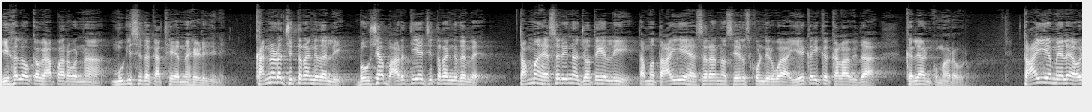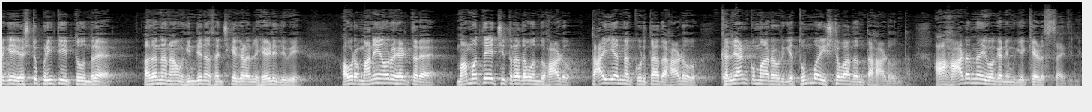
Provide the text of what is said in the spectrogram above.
ಇಹಲೋಕ ವ್ಯಾಪಾರವನ್ನು ಮುಗಿಸಿದ ಕಥೆಯನ್ನು ಹೇಳಿದ್ದೀನಿ. ಕನ್ನಡ ಚಿತ್ರರಂಗದಲ್ಲಿ, ಬಹುಶಃ ಭಾರತೀಯ ಚಿತ್ರರಂಗದಲ್ಲೇ ತಮ್ಮ ಹೆಸರಿನ ಜೊತೆಯಲ್ಲಿ ತಮ್ಮ ತಾಯಿಯ ಹೆಸರನ್ನು ಸೇರಿಸ್ಕೊಂಡಿರುವ ಏಕೈಕ ಕಲಾವಿದ ಕಲ್ಯಾಣ್ ಕುಮಾರ್ ಅವರು. ತಾಯಿಯ ಮೇಲೆ ಅವರಿಗೆ ಎಷ್ಟು ಪ್ರೀತಿ ಇತ್ತು ಅಂದರೆ ಅದನ್ನು ನಾವು ಹಿಂದಿನ ಸಂಚಿಕೆಗಳಲ್ಲಿ ಹೇಳಿದ್ದೀವಿ ಅವರ ಮನೆಯವರು ಹೇಳ್ತಾರೆ, ಮಮತೆ ಚಿತ್ರದ ಒಂದು ಹಾಡು, ತಾಯಿಯನ್ನು ಕುರಿತಾದ ಹಾಡು, ಕಲ್ಯಾಣ್ ಕುಮಾರ್ ಅವರಿಗೆ ತುಂಬ ಇಷ್ಟವಾದಂಥ ಹಾಡು ಅಂತ. ಆ ಹಾಡನ್ನು ಇವಾಗ ನಿಮಗೆ ಕೇಳಿಸ್ತಾ ಇದ್ದೀನಿ.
